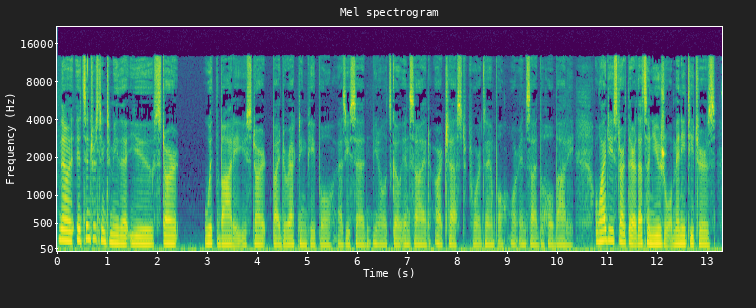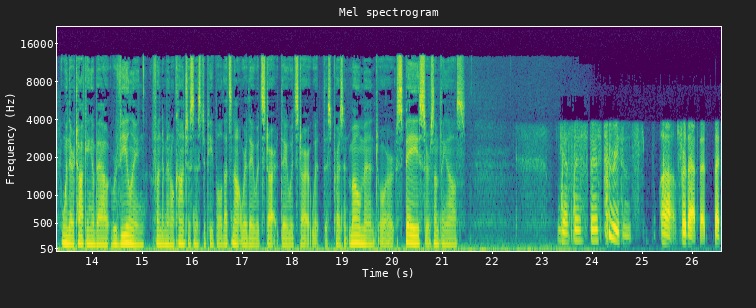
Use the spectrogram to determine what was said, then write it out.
Now, it's interesting to me that you start with the body. You start by directing people, as you said, you know, let's go inside our chest, for example, or inside the whole body. Why do you start there? That's unusual. Many teachers, when they're talking about revealing fundamental consciousness to people, that's not where they would start. They would start with this present moment or space or something else. Yes, there's there's two reasons uh, for that that that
